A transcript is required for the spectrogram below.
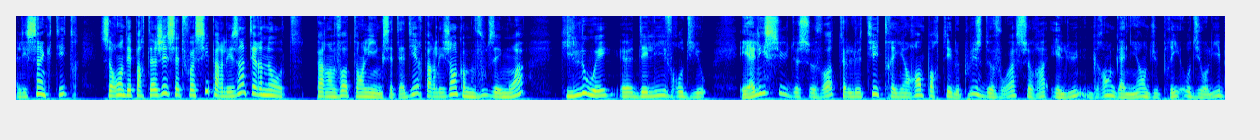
les cinq titres seront départagés cette fois-ci par les internautes, par un vote en ligne, c'est-à-dire par les gens comme vous et moi qui louaient euh, des livres audio. Et à l'issue de ce vote, le titre ayant remporté le plus de voix sera élu grand gagnant du prix Audiolib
